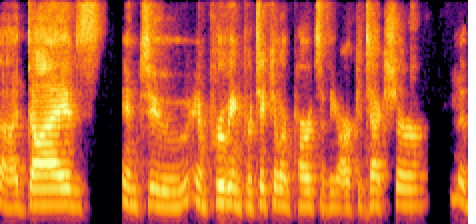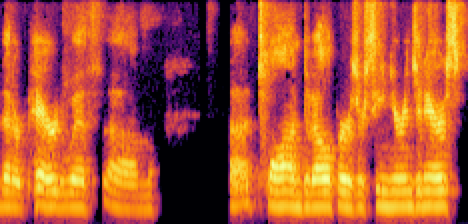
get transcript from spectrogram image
uh, dives into improving particular parts of the architecture that are paired with um, uh, Twan developers or senior engineers.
